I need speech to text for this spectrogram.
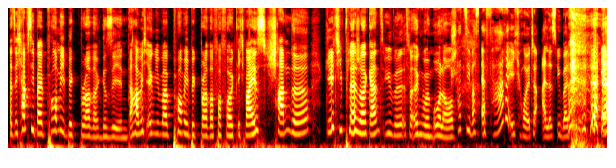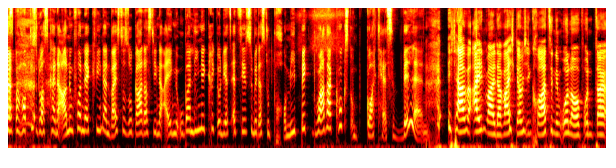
also ich habe sie bei Promi Big Brother gesehen. Da habe ich irgendwie mal Promi Big Brother verfolgt. Ich weiß, Schande, Guilty Pleasure, ganz übel. Es war irgendwo im Urlaub. Schatzi, was erfahre ich heute alles über die? Erst behauptest du, du hast keine Ahnung von der Queen, dann weißt du sogar, dass die eine eigene U-Bahn-Linie kriegt und jetzt erzählst du mir, dass du Promi Big Brother guckst, um Gottes Willen. Ich habe einmal, da war ich, glaube ich, in Kroatien im Urlaub und da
